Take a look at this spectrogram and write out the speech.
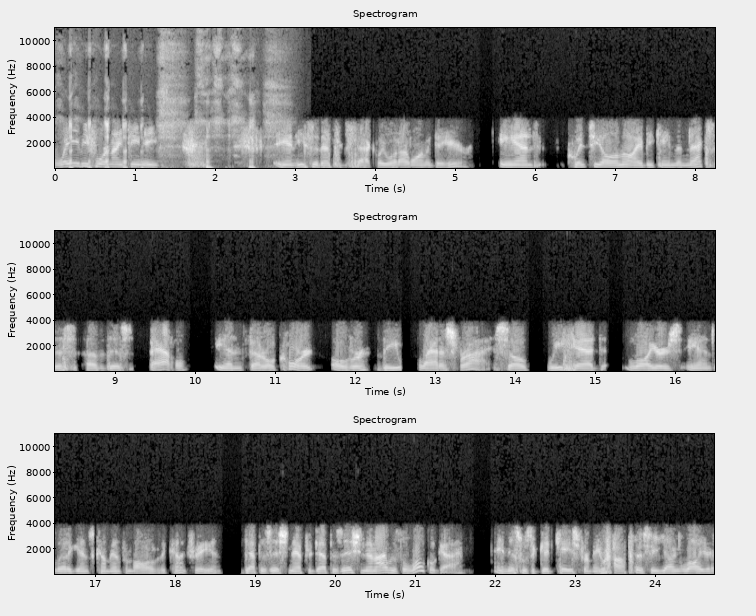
way before 1980. and he said, that's exactly what I wanted to hear. And Quincy, Illinois became the nexus of this battle in federal court over the lattice fries. So we had lawyers and litigants come in from all over the country and deposition after deposition, and I was the local guy and this was a good case for me, Rob, as a young lawyer,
